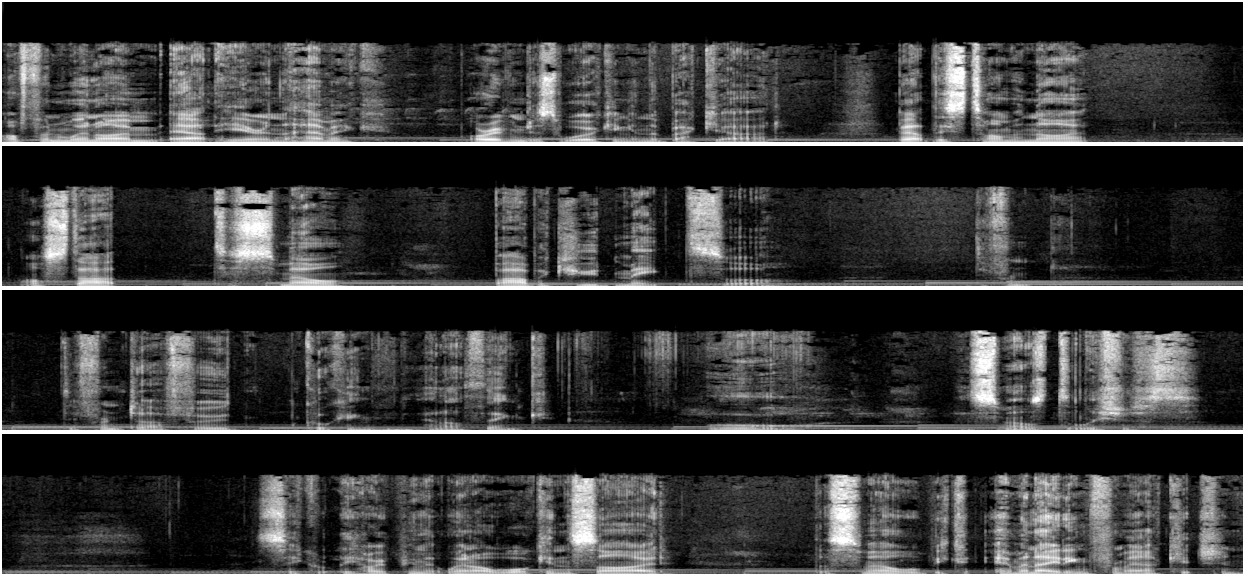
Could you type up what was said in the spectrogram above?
Often when I'm out here in the hammock, or even just working in the backyard, about this time of night, I'll start to smell barbecued meats or different different uh, food cooking, and I'll think, "Oh, it smells delicious." Secretly hoping that when I walk inside, the smell will be emanating from our kitchen.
